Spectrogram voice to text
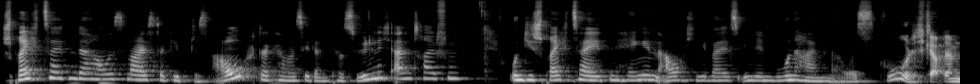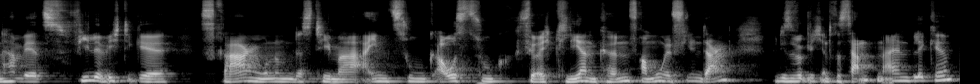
Sprechzeiten der Hausmeister gibt es auch, da kann man sie dann persönlich antreffen und die Sprechzeiten hängen auch jeweils in den Wohnheimen aus. Gut, ich glaube, damit haben wir jetzt viele wichtige Fragen rund um das Thema Einzug, Auszug für euch klären können. Frau Muhl, vielen Dank für diese wirklich interessanten Einblicke.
